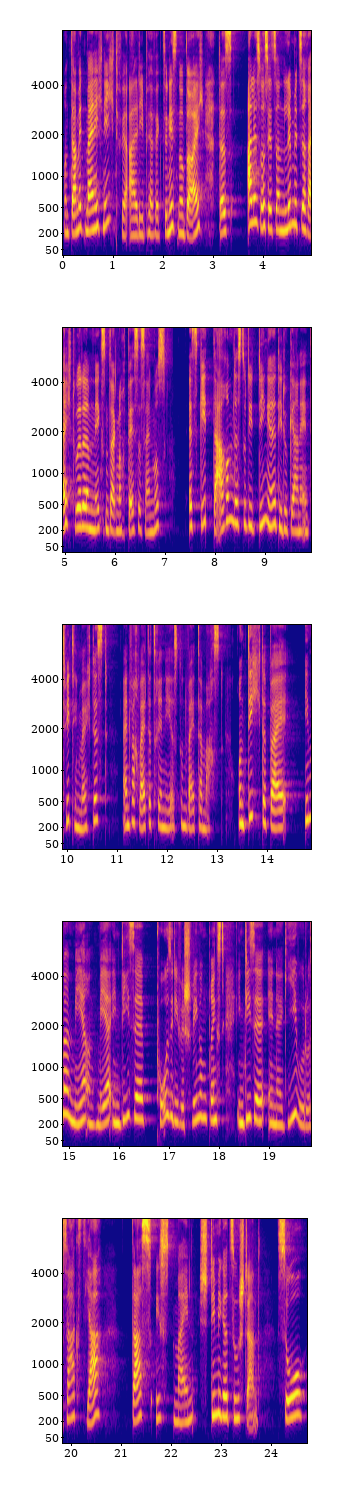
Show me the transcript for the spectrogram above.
Und damit meine ich nicht für all die Perfektionisten unter euch, dass alles, was jetzt an Limits erreicht wurde, am nächsten Tag noch besser sein muss. Es geht darum, dass du die Dinge, die du gerne entwickeln möchtest, einfach weiter trainierst und weitermachst und dich dabei immer mehr und mehr in diese positive Schwingung bringst, in diese Energie, wo du sagst, ja, das ist mein stimmiger Zustand. So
